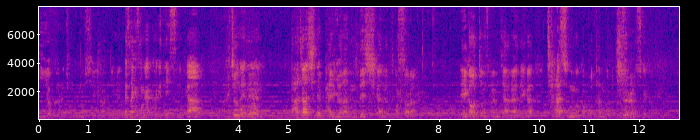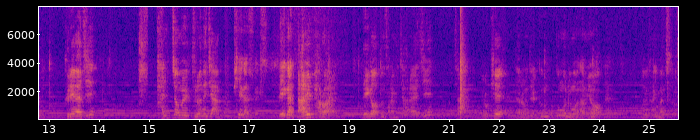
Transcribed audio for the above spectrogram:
이 역할은 정경호 씨에게 맡기면 세상이 생각하게 돼 있으니까 그 전에는 나 자신을 발견하는 데 시간을 더 써라. 내가 어떤 사람인지 알아야 내가 잘할 수 있는 것과 못하는 걸 구별을 할 수가 있거든. 그래야지 단점을 드러내지 않고 피해갈 수가 있어. 내가 나를 바로 알아야 돼. 내가 어떤 사람인지 알아야지. 자, 이렇게 여러분들의 꿈, 꿈을 응원하며 네, 오늘 강의 마치도록 하겠습니다.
